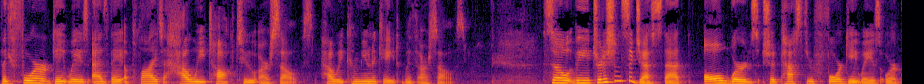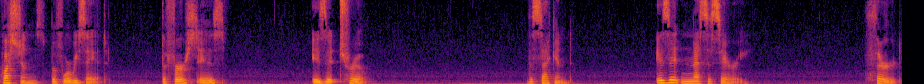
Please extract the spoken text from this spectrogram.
the four gateways as they apply to how we talk to ourselves, how we communicate with ourselves. So, the tradition suggests that all words should pass through four gateways or questions before we say it. The first is Is it true? The second, Is it necessary? Third,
